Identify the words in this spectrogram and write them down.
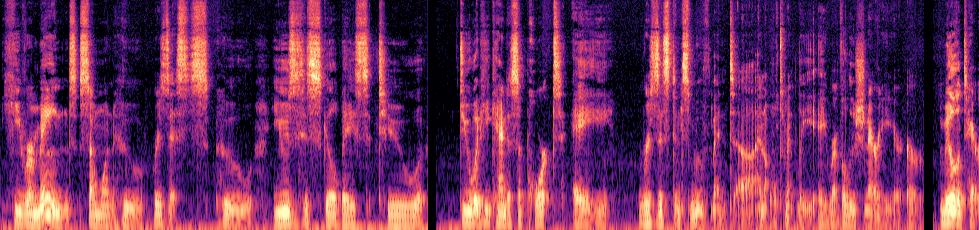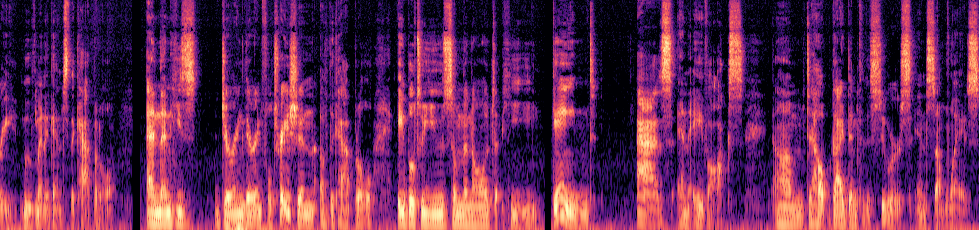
he remains someone who resists, who uses his skill base to do what he can to support a resistance movement uh, and ultimately a revolutionary or, or military movement against the Capitol. And then he's during their infiltration of the Capitol able to use some of the knowledge that he gained as an avox um, to help guide them through the sewers in some ways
